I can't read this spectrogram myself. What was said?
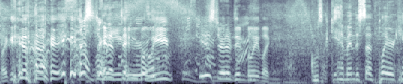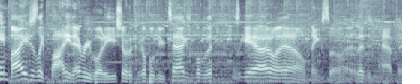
Like he just straight up didn't you. believe. He just straight up didn't believe. Like I was like, "Yeah, man, the Seth player came by, he just like bodied everybody. He showed a couple of new tags, blah blah." blah. He's like, "Yeah, I don't, I don't think so. That didn't happen."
